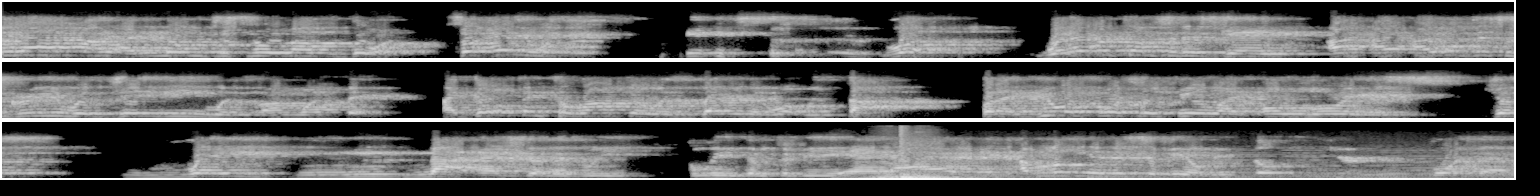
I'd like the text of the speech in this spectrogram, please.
me that. I, didn't know we just threw him out the door. So anyway, look, whenever it comes to this game, I, I, I will disagree with JD with on one thing. I don't think Toronto is better than what we thought, but I do unfortunately feel like Old Glory is just way not as good as we believe them to be, and I, I'm looking at this to be a rebuilding year for them.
